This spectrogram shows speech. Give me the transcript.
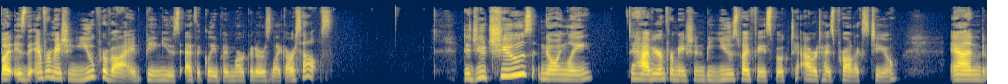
But is the information you provide being used ethically by marketers like ourselves? Did you choose knowingly to have your information be used by Facebook to advertise products to you? And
